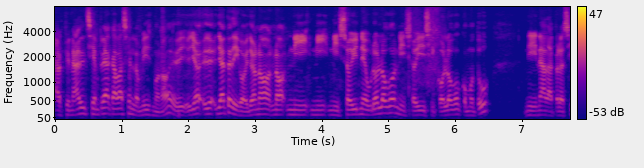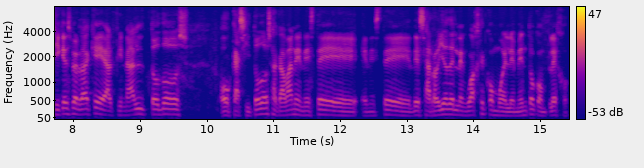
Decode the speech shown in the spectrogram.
al final siempre acabas en lo mismo, ¿no? Yo, ya te digo, yo no, no ni, ni, ni soy neurólogo, ni soy psicólogo como tú, ni nada, pero sí que es verdad que al final todos o casi todos acaban en este, en este desarrollo del lenguaje como elemento complejo.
